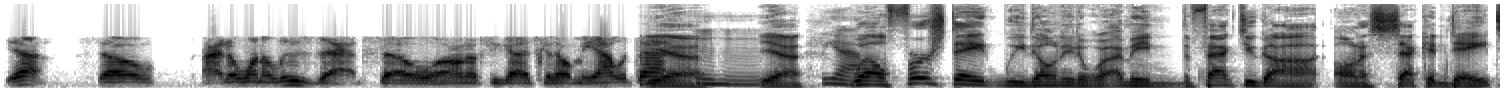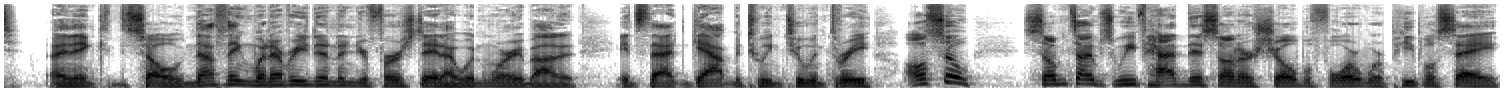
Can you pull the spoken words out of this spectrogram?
yeah. So I don't want to lose that. So I don't know if you guys could help me out with that. Yeah, Mm-hmm. yeah, Yeah. Well, first date, we don't need to. wor- I mean, the fact you got on a second date, I think so. Nothing, whatever you did on your first date, I wouldn't worry about it. It's that gap between two and three. Also, sometimes we've had this on our show before, where people say.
